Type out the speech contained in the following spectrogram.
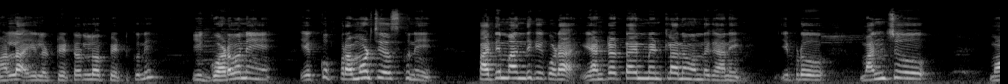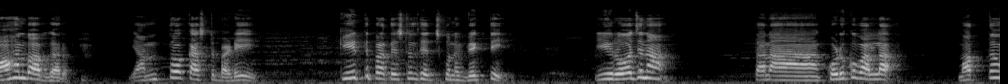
మళ్ళీ వీళ్ళు ట్విట్టర్లో పెట్టుకుని ఈ గొడవని ఎక్కువ ప్రమోట్ చేసుకుని పది మందికి కూడా ఎంటర్టైన్మెంట్లోనే ఉంది కానీ ఇప్పుడు మంచు మోహన్ బాబు గారు ఎంతో కష్టపడి కీర్తి ప్రతిష్టలు తెచ్చుకున్న వ్యక్తి ఈ రోజున తన కొడుకు వల్ల మొత్తం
